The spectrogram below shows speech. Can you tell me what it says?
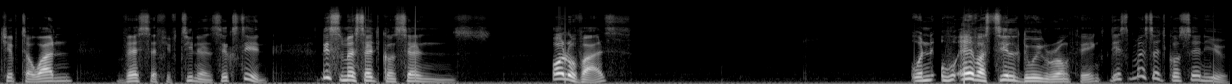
chapter 1, verse 15 and 16. This message concerns all of us. When whoever still doing wrong things, this message concerns you.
